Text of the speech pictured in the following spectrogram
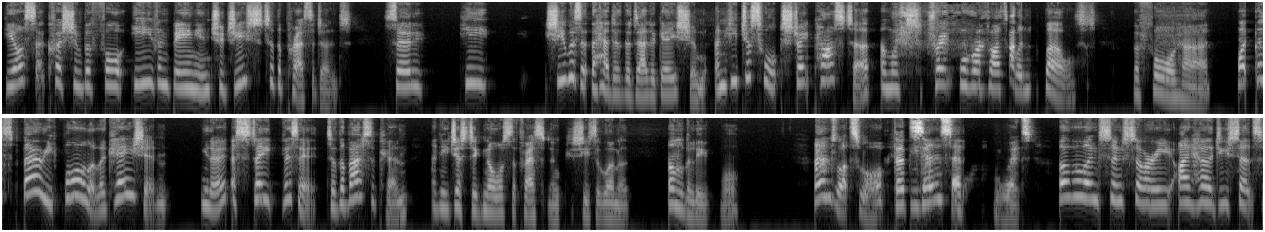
he asked that question before even being introduced to the president. So he, she was at the head of the delegation, and he just walked straight past her and went straight for her husband Wells before her. Like this very formal occasion, you know, a state visit to the Vatican, and he just ignores the president because she's a woman. Unbelievable. And what's more, That's... he then said afterwards, "Oh, I'm so sorry. I heard you sense.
